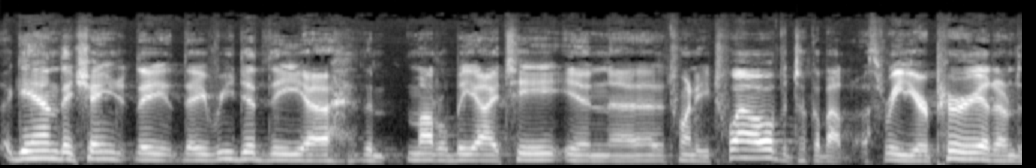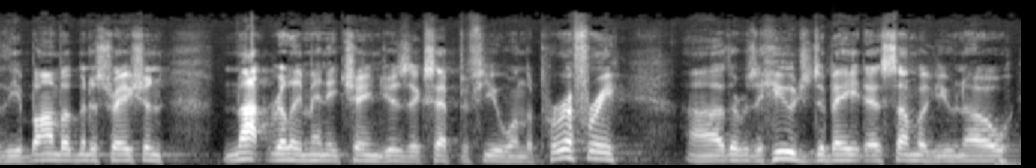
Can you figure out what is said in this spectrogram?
again, they changed, they, they redid the, uh, the Model BIT in uh, 2012. It took about a three year period under the Obama administration. Not really many changes, except a few on the periphery. Uh, there was a huge debate, as some of you know,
